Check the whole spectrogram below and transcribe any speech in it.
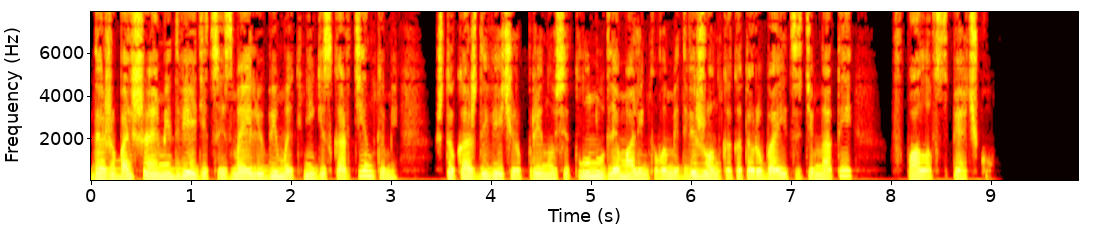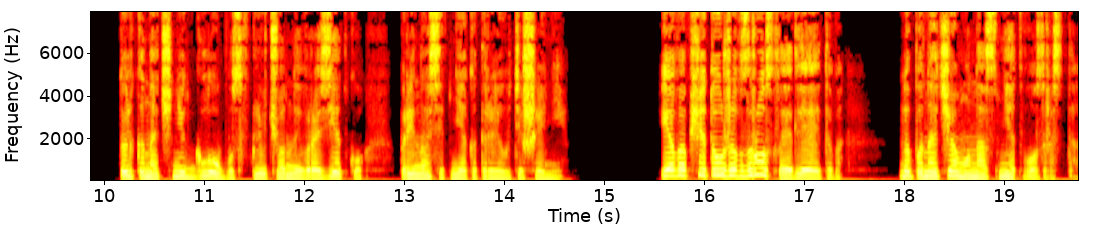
Даже большая медведица из моей любимой книги с картинками, что каждый вечер приносит луну для маленького медвежонка, который боится темноты, впала в спячку. Только ночник-глобус, включенный в розетку, приносит некоторое утешение. Я вообще-то уже взрослая для этого, но по ночам у нас нет возраста.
